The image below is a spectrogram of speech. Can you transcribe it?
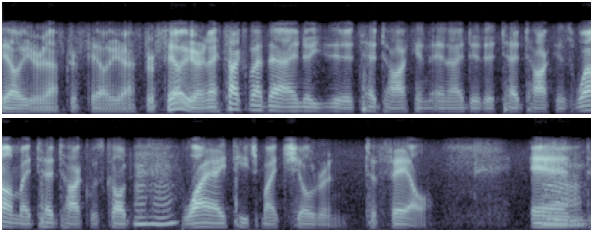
failure after failure after failure. And I talked about that. I know you did a TED talk, and, and I did a TED talk as well. And my TED talk was called mm-hmm. "Why I Teach My Children to Fail," and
